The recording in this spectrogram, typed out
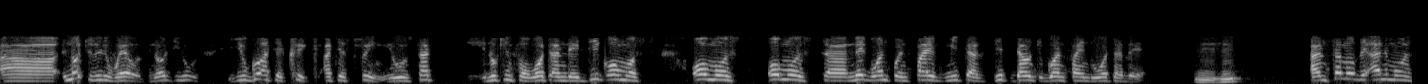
uh, not really wells. You know, you you go at a creek, at a stream, you start looking for water, and they dig almost, almost, almost uh, maybe 1.5 meters deep down to go and find water there. Mm-hmm. And some of the animals,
